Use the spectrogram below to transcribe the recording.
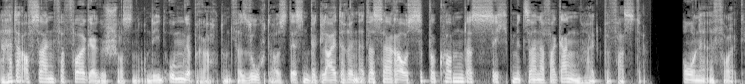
er hatte auf seinen Verfolger geschossen und ihn umgebracht und versucht, aus dessen Begleiterin etwas herauszubekommen, das sich mit seiner Vergangenheit befasste. Ohne Erfolg.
